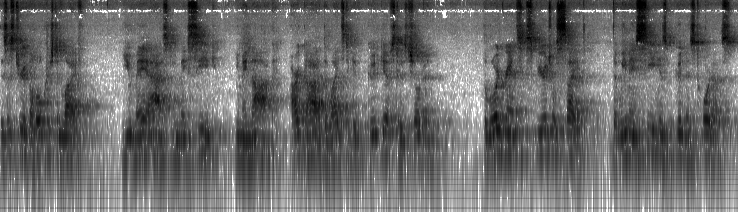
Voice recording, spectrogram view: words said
This is true of the whole Christian life. You may ask, you may seek, you may knock. Our God delights to give good gifts to his children. The Lord grants spiritual sight that we may see his goodness toward us.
